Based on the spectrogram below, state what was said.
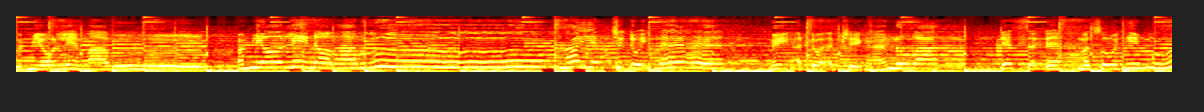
မမျော်လင့်ပါဘူးမမျော်လင့်တော့ပါဘူးငါရဲ့ချစ်တွေလဲမင်းအတွက်အဖြေခံလို့ပါရက်စက်တဲ့မဆိုချင်ဘူး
